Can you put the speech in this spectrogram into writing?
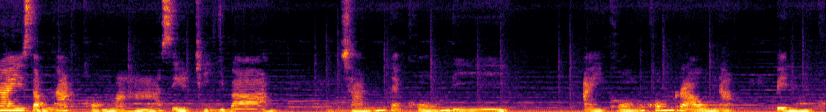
ในสำนักของมหาเศรษฐีบ้าง ฉันแต่ของดี ไอของของเรานะ่ะเป็นข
